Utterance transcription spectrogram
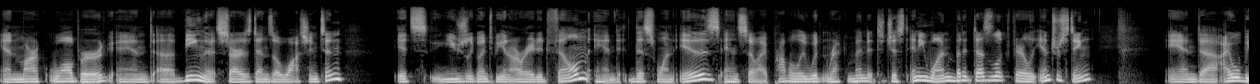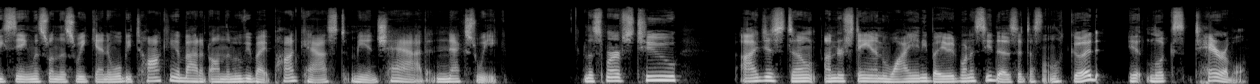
and Mark Wahlberg, and uh, being that it stars Denzel Washington, it's usually going to be an R rated film, and this one is, and so I probably wouldn't recommend it to just anyone, but it does look fairly interesting. And uh, I will be seeing this one this weekend, and we'll be talking about it on the Movie Bite podcast, me and Chad, next week. The Smurfs 2, I just don't understand why anybody would want to see this. It doesn't look good. It looks terrible.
